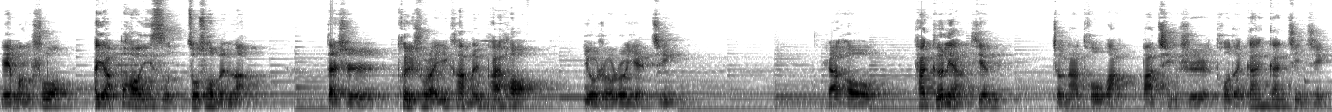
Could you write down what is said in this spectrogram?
连忙说：“哎呀，不好意思，走错门了。”但是退出来一看门牌号，又揉揉眼睛。然后他隔两天。就拿拖把把寝室拖得干干净净，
